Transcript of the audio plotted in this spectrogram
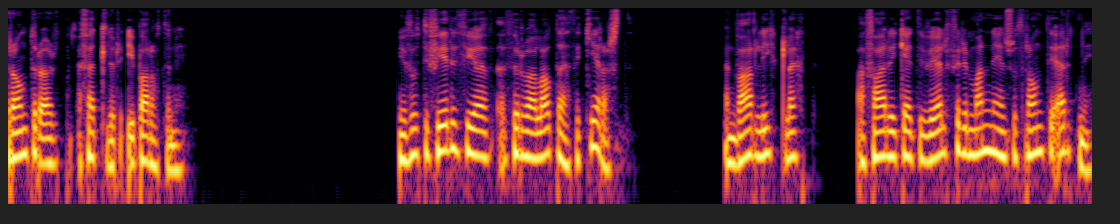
Þrándur örn fellur í baráttunni. Ég þótti fyrir því að þurfa að láta þetta gerast, en var líklegt að farið geti vel fyrir manni eins og þrándi erðni.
